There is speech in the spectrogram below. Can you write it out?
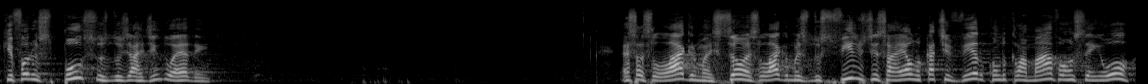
que foram expulsos do jardim do Éden. Essas lágrimas são as lágrimas dos filhos de Israel no cativeiro, quando clamavam ao Senhor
